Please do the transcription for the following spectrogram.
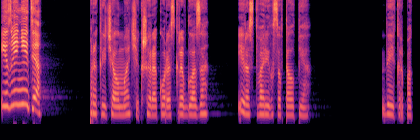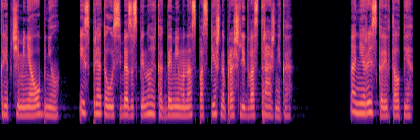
«Извините!» — прокричал мальчик, широко раскрыв глаза, и растворился в толпе. Дейкер покрепче меня обнял и спрятал у себя за спиной, когда мимо нас поспешно прошли два стражника. Они рыскали в толпе.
